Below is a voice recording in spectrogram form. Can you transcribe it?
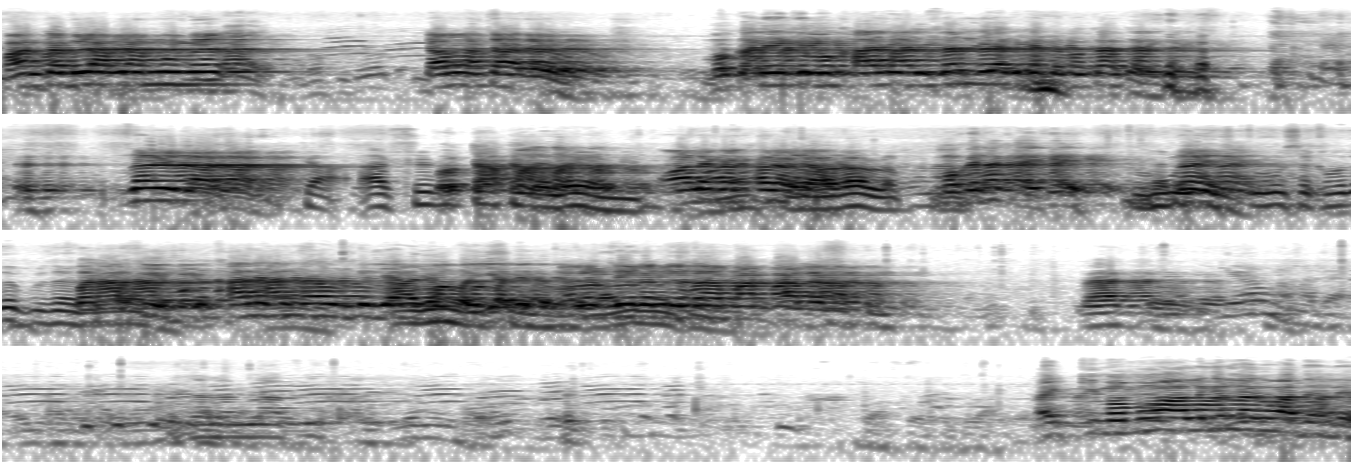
पान का अपने मुँह में। डालना चाह रहे हो। मौका नहीं के मुखा ले दूसर लिया के तो मौका करेंगे? नहीं दादा वो टापा वहाँ लेकर खड़े हो जाओ मौके ना खाए खाए। नहीं। बनाती मौके खा लेते ना उनके लिए तो भैया दे दो। चलो ठीक है दूसरा पान खा लेना। तुम बात तो आई की ममो अलग लगवा दे ले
